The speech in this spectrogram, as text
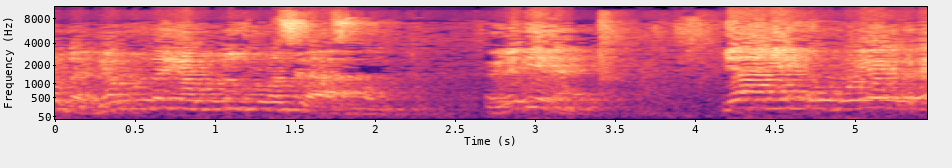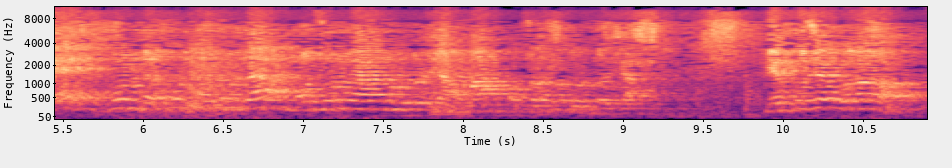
burada, ya burada, ya burada durması lazım. Öyle değil mi? Yani o boya göre burada, burada, burada motoru ben durduracağım. Bak motoru durduracağım. Yapılacak olan o.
